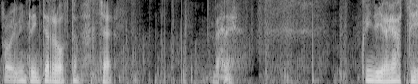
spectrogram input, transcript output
probabilmente interrotto, ma c'è. Bene. Quindi ragazzi,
